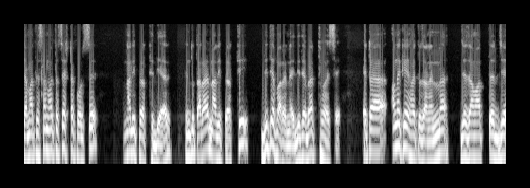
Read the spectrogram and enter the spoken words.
জামাত ইসলাম হয়তো চেষ্টা করছে নারী প্রার্থী দেওয়ার, কিন্তু তারা নারী প্রার্থী দিতে পারে নাই, দিতে ব্যর্থ হয়েছে। এটা অনেকেই হয়তো জানেন না যে জামাতের যে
